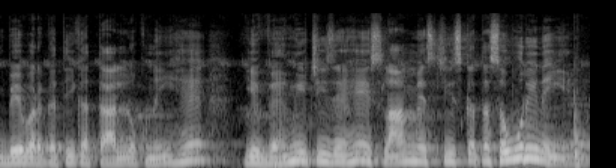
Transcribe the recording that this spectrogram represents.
बेबरकती का ताल्लुक़ नहीं है। ये वहमी चीज़ें हैं, इस्लाम में इस चीज़ का तस्वूर ही नहीं है।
